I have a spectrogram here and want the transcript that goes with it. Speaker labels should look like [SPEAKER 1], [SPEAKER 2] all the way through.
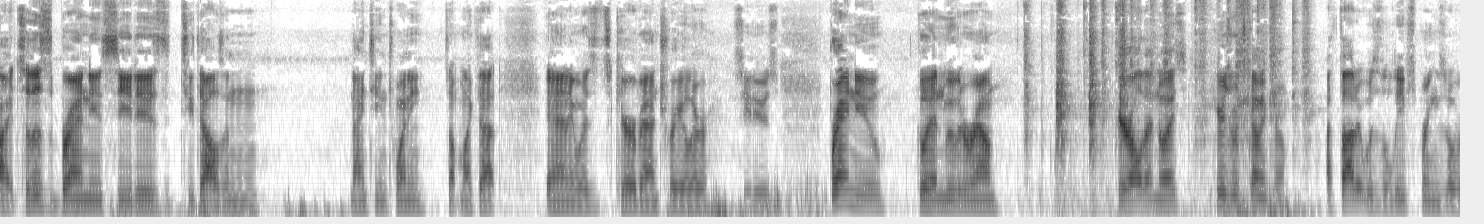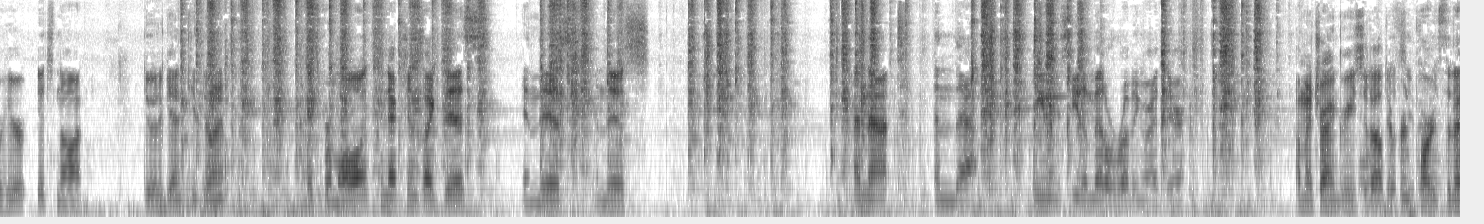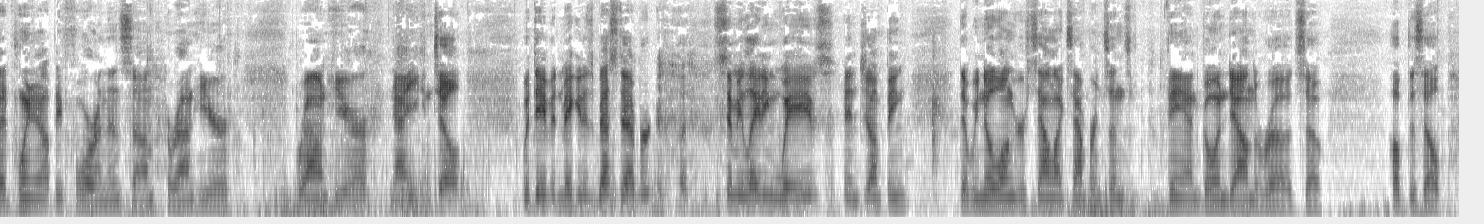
[SPEAKER 1] All right, so this is brand new Sea-Doos 2019, 20, something like that. And it was it's a Karavan trailer, Sea-Doos. Brand new. Go ahead and move it around. Hear all that noise? Here's where it's coming from. I thought it was the leaf springs over here. It's not. Do it again, keep doing it. It's from all connections like this, and this, and this, and that, and that. You can even see the metal rubbing right there. I'm gonna try and grease it up. Different parts that I had pointed out before, and then some around here, around here. Now you can tell with David making his best effort, uh, simulating waves and jumping, that we no longer sound like Sanford & Son's van going down the road. So hope this helped.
